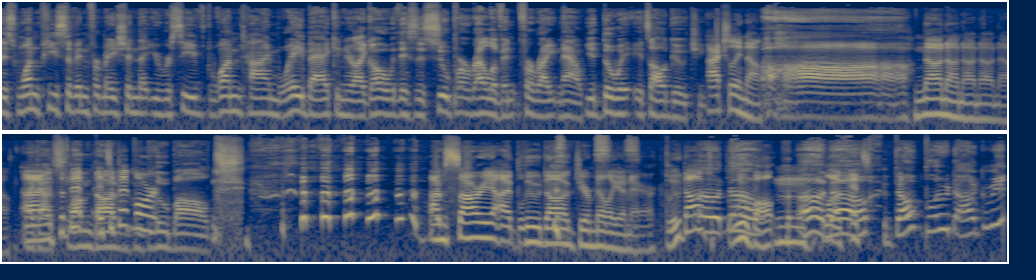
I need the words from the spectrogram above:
this one piece of information that you received one time way back, and you're like, "Oh, this is super relevant for right now." You do it, it's all Gucci. Actually, no. Ah, No, no, no, no, no. I Uh, got it's a bit. It's a Slumdog bit more. blue balled. I'm sorry, I blue dogged your millionaire. Blue dog? Blue ball. Mm, oh look, no! it's, Don't blue dog me.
